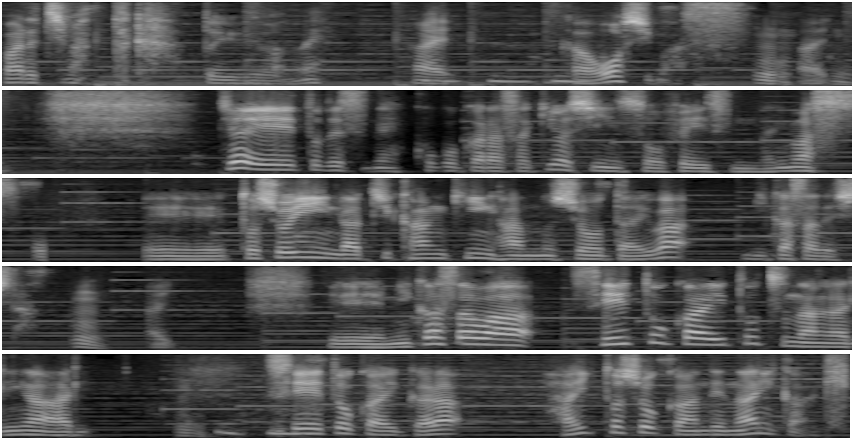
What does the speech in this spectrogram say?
バレちまったか、というようなね、はい、顔をします。うん。はいうんじゃあ、えーとですね、ここから先は真相フェイスになります。えー、図書委員拉致監禁犯の正体はミカサでした。うんはい。えー、ミカサは生徒会とつながりがあり、生徒会から廃図書館で何か貴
